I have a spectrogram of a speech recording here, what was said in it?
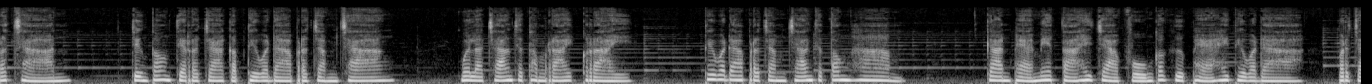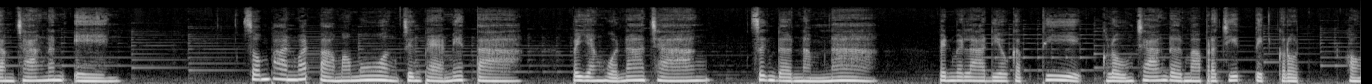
รัจฉาน จึงต้องเจรจากับเทวดาประจำช้าง เวลาช้างจะทำร้ายใคร เทวดาประจำช้างจะต้องห้าม การแผ่เมตตาให้จ่าฝูงก็คือแผ่ให้เทวดาประจำช้างนั่นเอง สมภารวัดป่ามะม่วงจึงแผ่เมตตา ไปยังหัวหน้าช้าง ซึ่งเดินนำหน้า เป็นเวลาเดียวกับที่โขลงช้างเดินมาประชิดติดกรดของ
